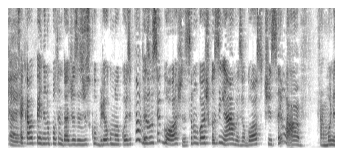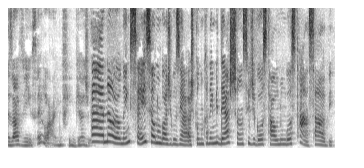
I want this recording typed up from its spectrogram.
É. Você acaba perdendo oportunidade, às vezes, de descobrir alguma coisa que talvez você goste. Você não gosta de cozinhar, mas eu gosto de, sei lá, harmonizar vinho, sei lá, enfim, viajei. É, não, eu nem sei se eu não gosto de cozinhar. Acho que eu nunca nem me dei a chance de gostar ou não gostar, sabe?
